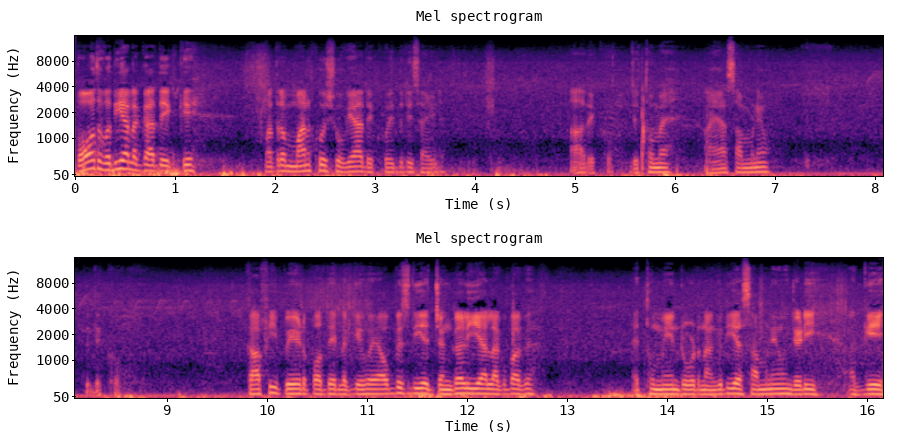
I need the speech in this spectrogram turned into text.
ਬਹੁਤ ਵਧੀਆ ਲੱਗਾ ਦੇਖ ਕੇ। ਮਤਲਬ ਮਨ ਖੁਸ਼ ਹੋ ਗਿਆ, ਆਹ ਦੇਖੋ ਇਧਰਲੀ ਸਾਈਡ ਆਹ ਦੇਖੋ, ਜਿੱਥੋਂ ਮੈਂ ਆਇਆ ਸਾਹਮਣੇੋਂ। ਤੇ ਦੇਖੋ, ਕਾਫੀ ਪੇੜ ਪੌਦੇ ਲੱਗੇ ਹੋਏ ਆ। ਓਬਵੀਅਸਲੀ ਇਹ ਜੰਗਲ ਹੀ ਆ ਲਗਭਗ। ਇੱਥੋਂ ਮੇਨ ਰੋਡ ਲੰਘਦੀ ਆ ਸਾਹਮਣੇੋਂ, ਜਿਹੜੀ ਅੱਗੇ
